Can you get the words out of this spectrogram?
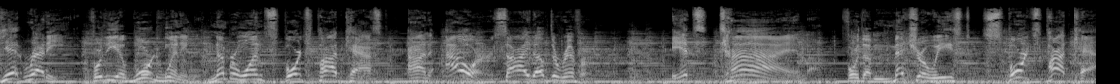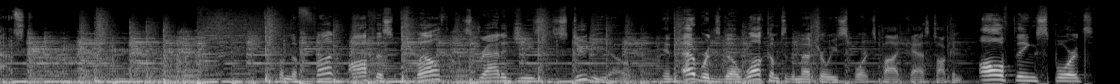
Get ready for the award winning number one sports podcast on our side of the river. It's time for the Metro East Sports Podcast. From the front office Wealth Strategies studio in Edwardsville, welcome to the Metro East Sports Podcast, talking all things sports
